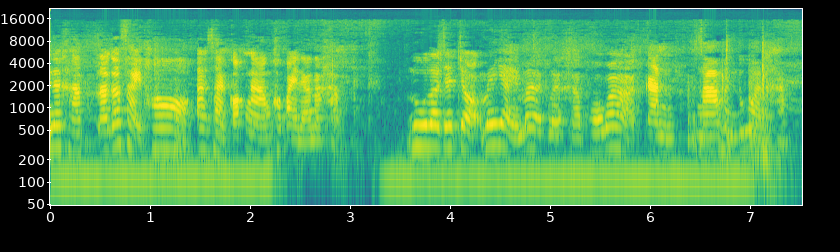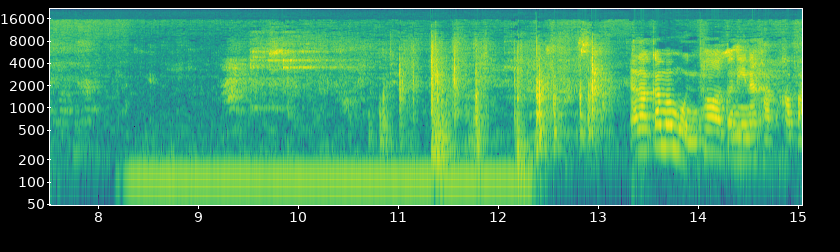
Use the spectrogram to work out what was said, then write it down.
นี้นะครับ แล้วก็ใส่ท่ออใส่ก๊อกน้ำเข้าไปแล้วนะครับ รูเราจะเจาะไม่ใหญ่มากนะคะ เพราะว่ากันน้ำมันรั่วนะคะแล้วเราก็มาหมุนท่อตัวนี้นะครับเข้าไป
